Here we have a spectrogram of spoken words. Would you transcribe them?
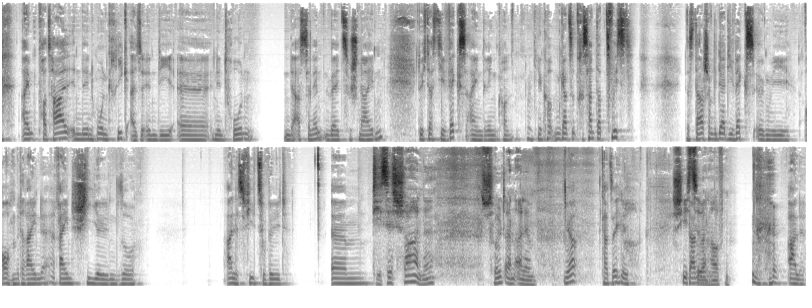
ein Portal in den Hohen Krieg, also in die, äh, in den Thron in der Aszendentenwelt zu schneiden, durch das die Vex eindringen konnten. Und hier kommt ein ganz interessanter Twist, dass da schon wieder die Vex irgendwie auch mit rein reinschielen, so. Alles viel zu wild. Ähm, Diese Schar, ne? Schuld an allem. Ja, tatsächlich. Schießt sie über den Haufen. Alle.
